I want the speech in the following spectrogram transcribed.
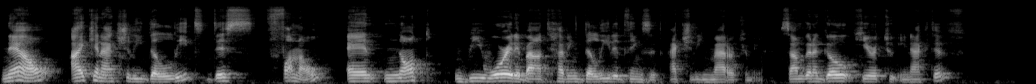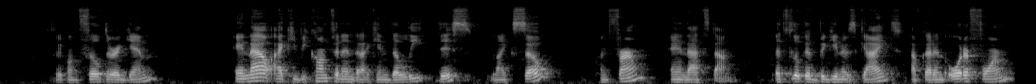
Now I can actually delete this funnel and not be worried about having deleted things that actually matter to me. So I'm gonna go here to inactive, click on filter again. And now I can be confident that I can delete this like so, confirm, and that's done. Let's look at beginner's guide. I've got an order form.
